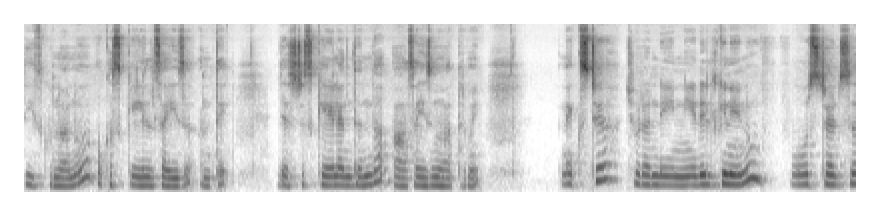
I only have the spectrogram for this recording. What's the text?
తీసుకున్నాను ఒక స్కేల్ సైజ్ అంతే. జస్ట్ స్కేల్ ఎంత ఉందో ఆ సైజు మాత్రమే. నెక్స్ట్ చూడండి నీడిల్కి నేను ఫోర్ స్టడ్స్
